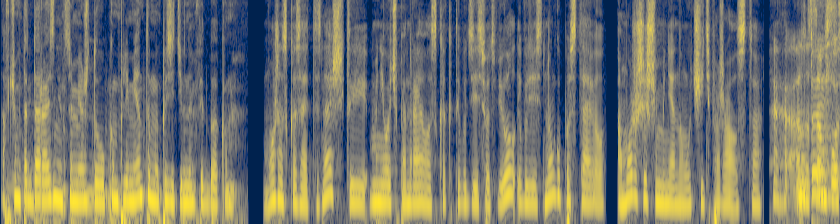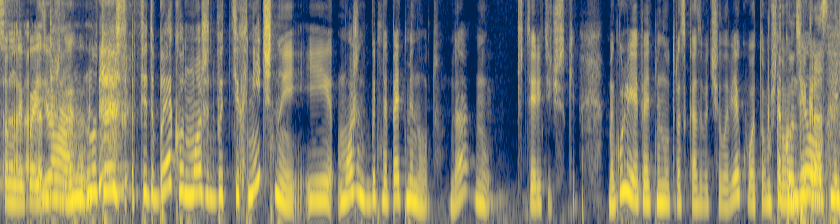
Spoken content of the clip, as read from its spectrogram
А в чем тогда разница между комплиментом и позитивным фидбэком? Можно сказать, ты знаешь, ты мне очень понравилось, как ты вот здесь вот вел и вот здесь ногу поставил. А можешь еще меня научить, пожалуйста? А ну, на сампо со мной пойдешь, да, да? Ну, то есть фидбэк, он может быть техничный и может быть на 5 минут, да? Ну, теоретически. Могу ли я пять минут рассказывать человеку о том, что как он, он делал? прекрасный.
